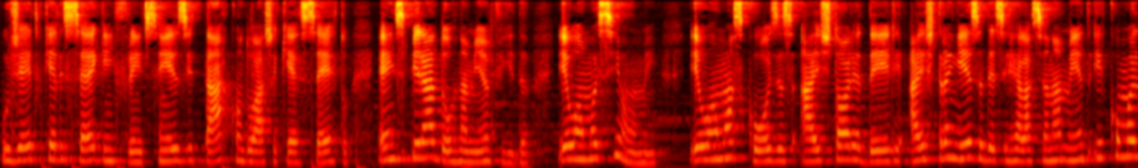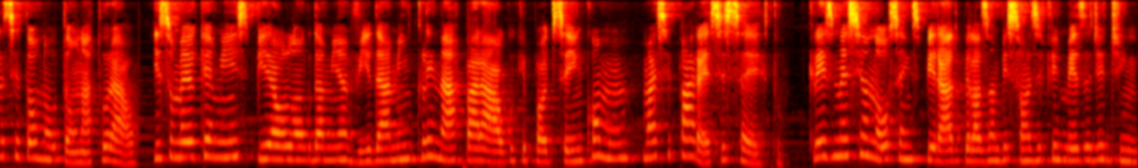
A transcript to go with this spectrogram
O jeito que ele segue em frente sem hesitar quando acha que é certo é inspirador na minha vida. Eu amo esse homem. Eu amo as coisas, a história dele, a estranheza desse relacionamento e como ele se tornou tão natural. Isso meio que me inspira ao longo da minha vida a me inclinar para algo que pode ser incomum, mas se parece certo. Chris mencionou ser inspirado pelas ambições e firmeza de Jim.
